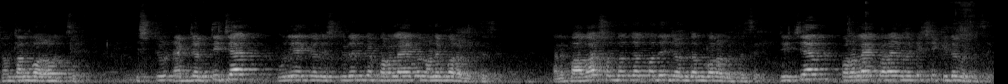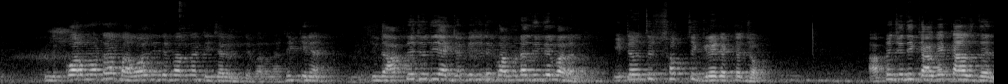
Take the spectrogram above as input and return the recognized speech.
সন্তান বড় হচ্ছে। একজন টিচার উনি একজন স্টুডেন্টকে পড়ালেখা করে অনেক বড় করতেছে। তাহলে বাবার সন্তান জন্ম দিয়ে সন্তান বড় করতেছে। টিচার পড়ালেখা করায় ওনাকে শিক্ষিত করতেছে। কিন্তু কর্মটা বাবাও দিতে পারে না টিচারও দিতে পারে না। ঠিক কিনা? কিন্তু আপনি যদি একজনকে যদি কর্মটা দিতে পারেন, এটা হচ্ছে সবচেয়ে গ্রেট একটা জব আপনি যদি কাউকে কাজ দেন,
